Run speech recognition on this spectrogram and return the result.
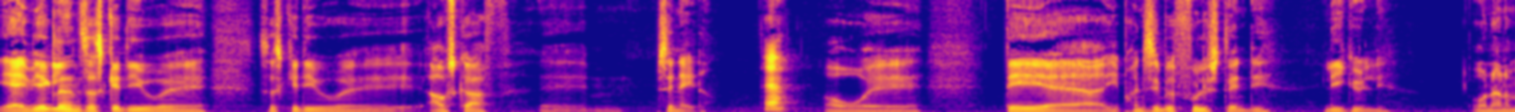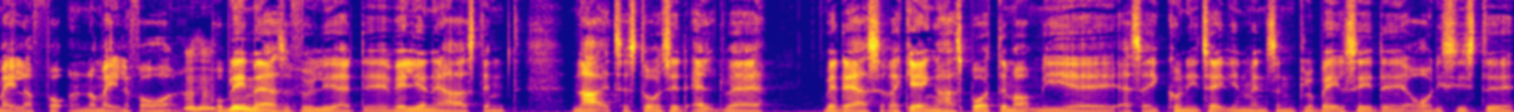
Ja, i virkeligheden, så skal de jo, øh, så skal de jo øh, afskaffe øh, senatet. Ja. Og øh, det er i princippet fuldstændig ligegyldigt under normale, for, normale forhold. Mm-hmm. Problemet er selvfølgelig, at øh, vælgerne har stemt nej til stort set alt, hvad hvad deres regeringer har spurgt dem om i, øh, altså ikke kun i Italien, men sådan globalt set øh, over de sidste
